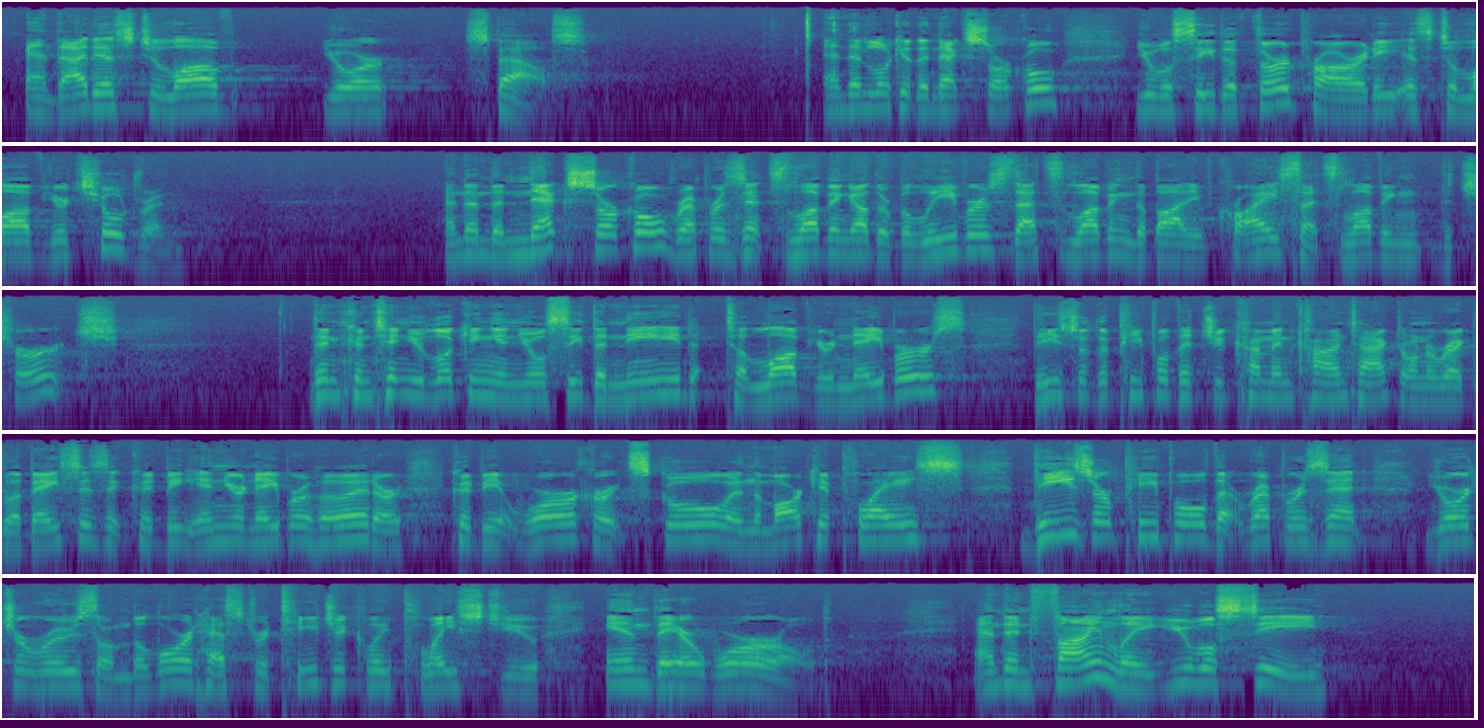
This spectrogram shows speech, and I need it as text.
and that is to love your spouse. And then look at the next circle. You will see the third priority is to love your children. And then the next circle represents loving other believers. That's loving the body of Christ. That's loving the church. Then continue looking and you'll see the need to love your neighbors. These are the people that you come in contact on a regular basis. It could be in your neighborhood or it could be at work or at school or in the marketplace. These are people that represent your Jerusalem. The Lord has strategically placed you in their world. And then finally, you will see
